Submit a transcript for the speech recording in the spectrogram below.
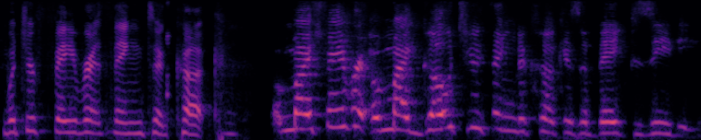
What's your favorite thing to cook? My favorite, my go-to thing to cook is a baked ziti.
